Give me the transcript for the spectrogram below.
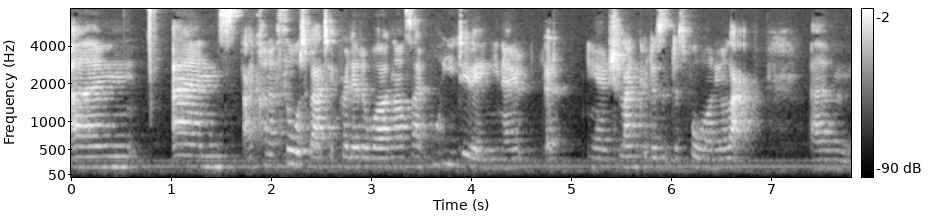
Um, and I kind of thought about it for a little while, and I was like, "What are you doing? You know, uh, you know, Sri Lanka doesn't just fall on your lap um,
